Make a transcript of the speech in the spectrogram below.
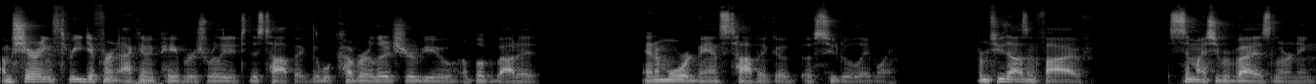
I'm sharing three different academic papers related to this topic that will cover a literature review, a book about it, and a more advanced topic of, of pseudo labeling. From 2005, Semi Supervised Learning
